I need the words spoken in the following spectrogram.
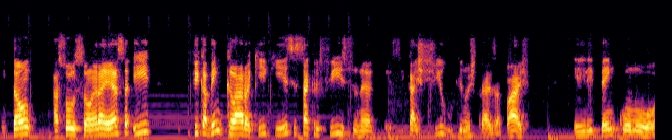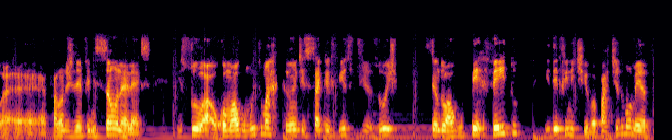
Então, a solução era essa, e fica bem claro aqui que esse sacrifício, né, esse castigo que nos traz a paz, ele tem como, é, é, é falando de definição, né, Alex, isso como algo muito marcante, esse sacrifício de Jesus sendo algo perfeito e definitivo. A partir do momento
